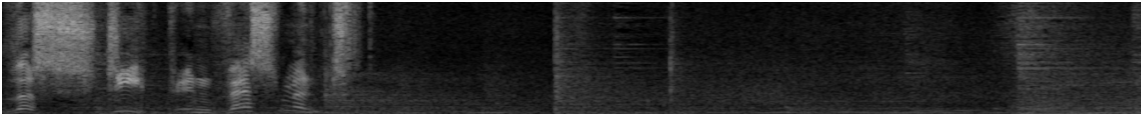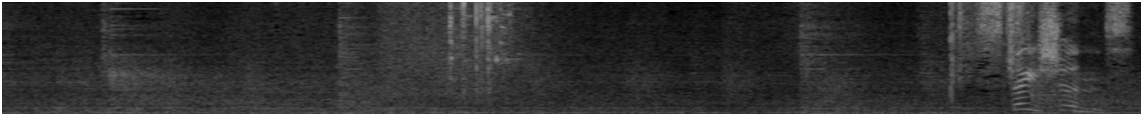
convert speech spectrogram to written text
The steep investment. Stations!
